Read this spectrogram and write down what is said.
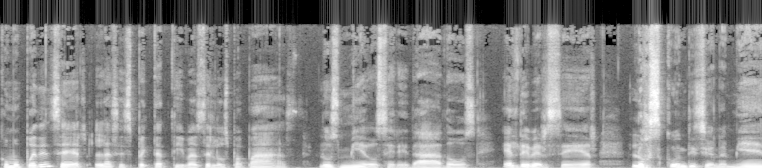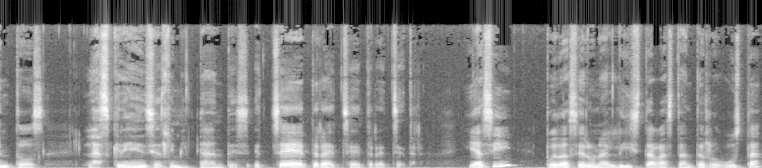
como pueden ser las expectativas de los papás, los miedos heredados, el deber ser, los condicionamientos, las creencias limitantes, etcétera, etcétera, etcétera. Y así puedo hacer una lista bastante robusta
